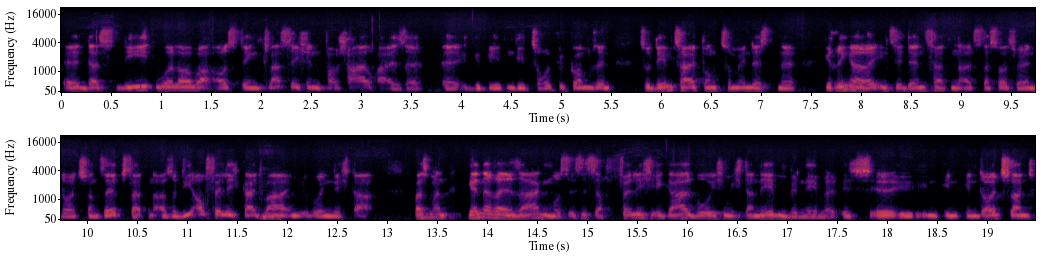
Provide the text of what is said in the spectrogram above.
äh, dass die Urlauber aus den klassischen Pauschalreisegebieten, die zurückgekommen sind, zu dem Zeitpunkt zumindest eine geringere Inzidenz hatten als das, was wir in Deutschland selbst hatten. Also die Auffälligkeit war im Übrigen nicht da. Was man generell sagen muss, es ist auch völlig egal, wo ich mich daneben benehme. Ich, in, in, in Deutschland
